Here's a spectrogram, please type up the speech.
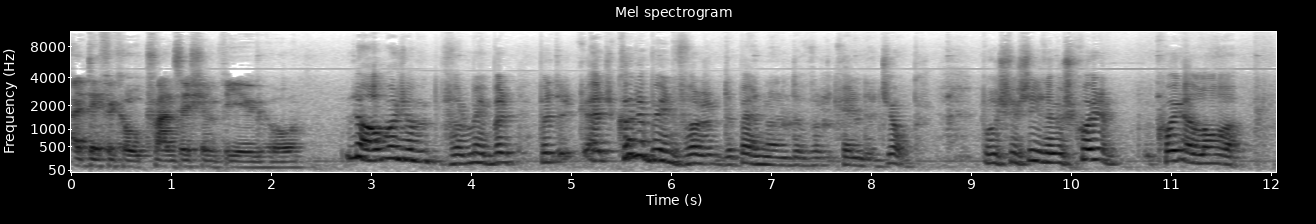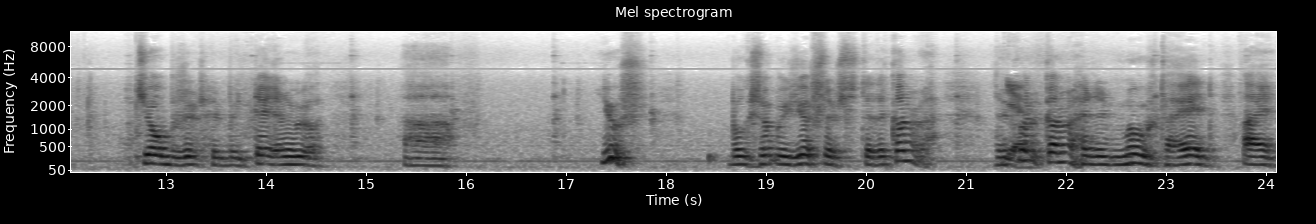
a difficult transition for you, or No, it wasn't for me, but but it, it could have been for depending on the kind of job. Because you see, there was quite a quite a lot of jobs that had been taken out of uh, use books that were useless to the country. The Yeah. coun- country had moved ahead, I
